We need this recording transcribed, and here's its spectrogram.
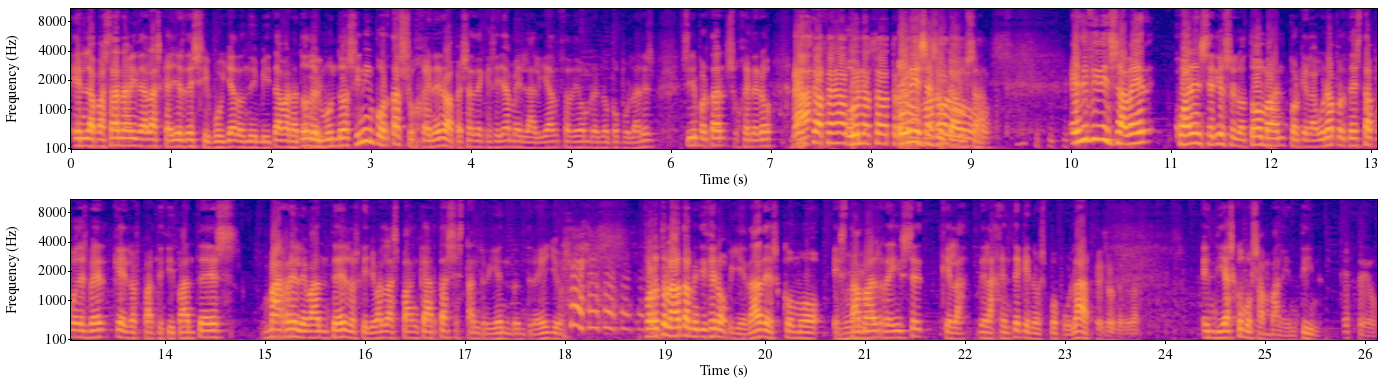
en la pasada Navidad las calles de Shibuya, donde invitaban a todo el mundo, sin importar su género, a pesar de que se llame la Alianza de Hombres No Populares, sin importar su género, Vente a cenar con un- nosotros, unirse a su causa. Es difícil saber cuál en serio se lo toman, porque en alguna protesta puedes ver que los participantes más relevantes, los que llevan las pancartas, se están riendo entre ellos. Por otro lado, también dicen obviedades, como está Mm. mal reírse que la- de la gente que no es popular. Eso es verdad. En días como San Valentín. Es feo.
